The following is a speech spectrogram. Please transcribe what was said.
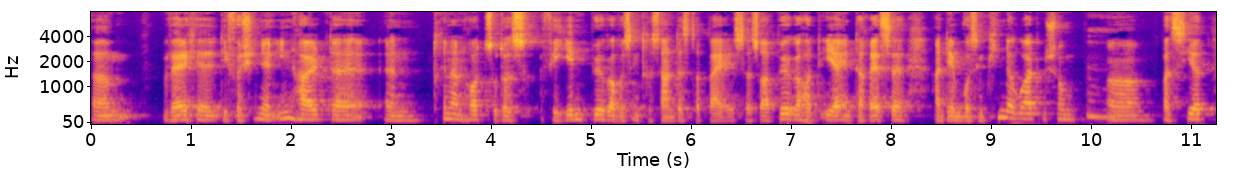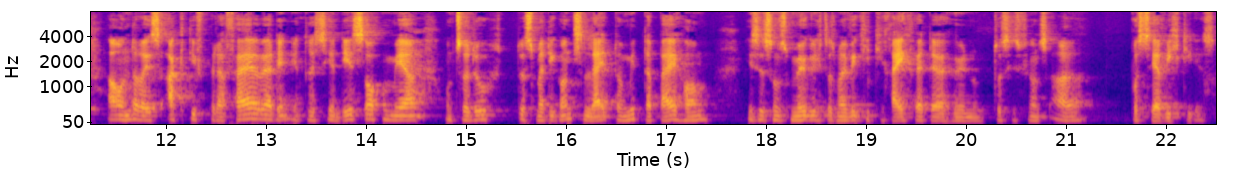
ähm, welche die verschiedenen Inhalte äh, drinnen hat, so dass für jeden Bürger was Interessantes dabei ist. Also ein Bürger hat eher Interesse an dem, was im Kindergarten schon mhm. äh, passiert. Ein anderer ist aktiv bei der Feuerwehr, den interessieren die Sachen mehr. Ja. Und dadurch, dass wir die ganzen Leute da mit dabei haben, ist es uns möglich, dass wir wirklich die Reichweite erhöhen. Und das ist für uns äh, was sehr Wichtiges.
